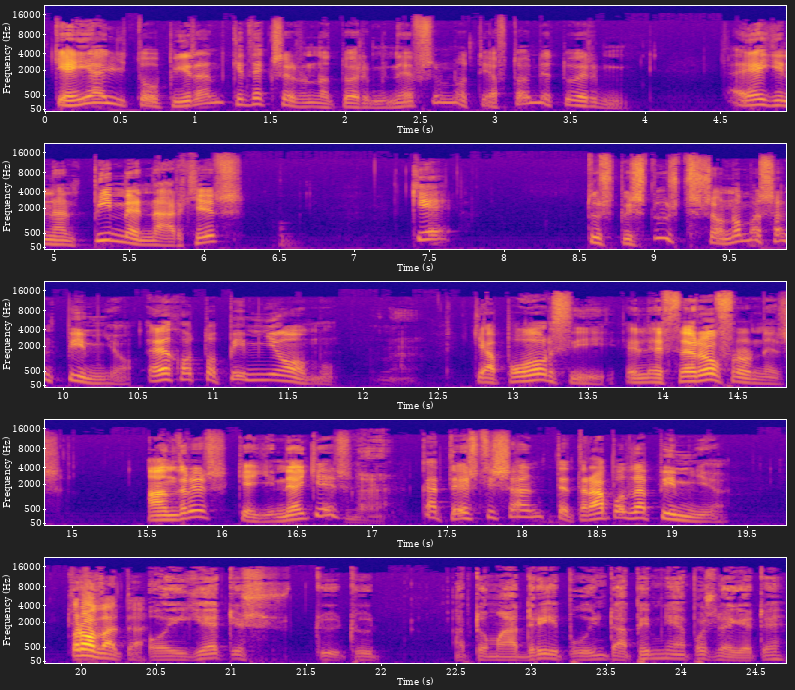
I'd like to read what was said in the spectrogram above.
και οι άλλοι το πήραν και δεν ξέρουν να το ερμηνεύσουν ότι αυτό είναι του Ερμή. Έγιναν πίμενάρχες και τους πιστούς τους ονόμασαν πίμνιο. Έχω το πίμνιό μου. Ναι. Και από όρθιοι ελευθερόφρονες άνδρες και γυναίκες ναι. κατέστησαν τετράποδα πίμνια. Πρόβατα. Ο ηγέτης του, του, από το Μαντρί που είναι τα πίμνια πώς λέγεται;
